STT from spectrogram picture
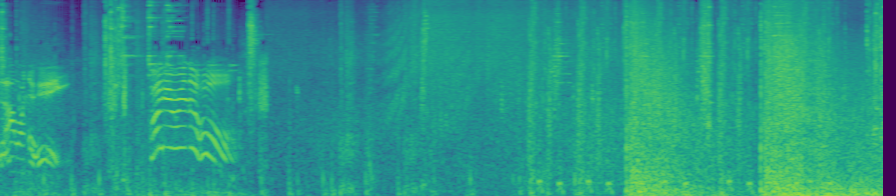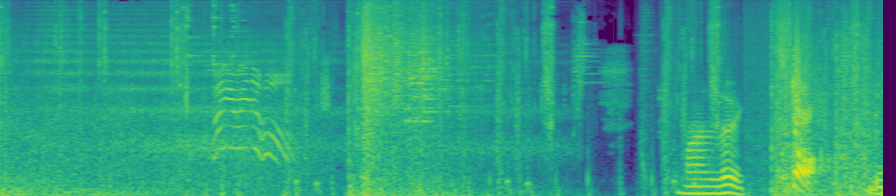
Fire in the hole! Fire in the hole! Fire in the hole! มาเลยเจาะดี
